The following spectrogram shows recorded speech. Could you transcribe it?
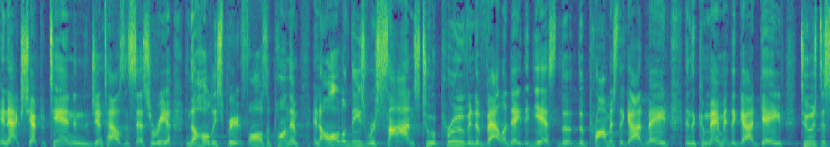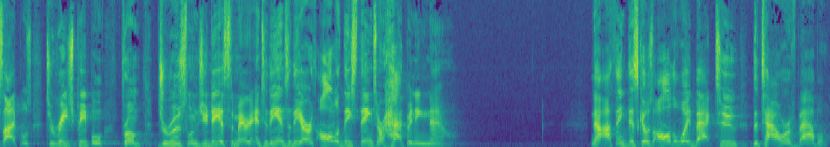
in Acts chapter 10 and the Gentiles in Caesarea, and the Holy Spirit falls upon them. And all of these were signs to approve and to validate that, yes, the, the promise that God made and the commandment that God gave to his disciples to reach people from Jerusalem, Judea, Samaria, and to the ends of the earth, all of these things are happening now. Now, I think this goes all the way back to the Tower of Babel.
